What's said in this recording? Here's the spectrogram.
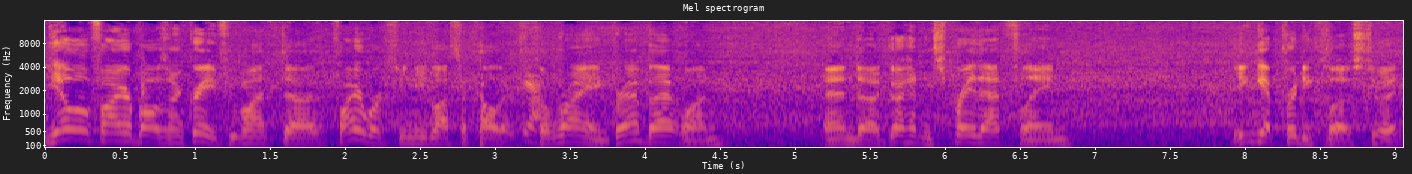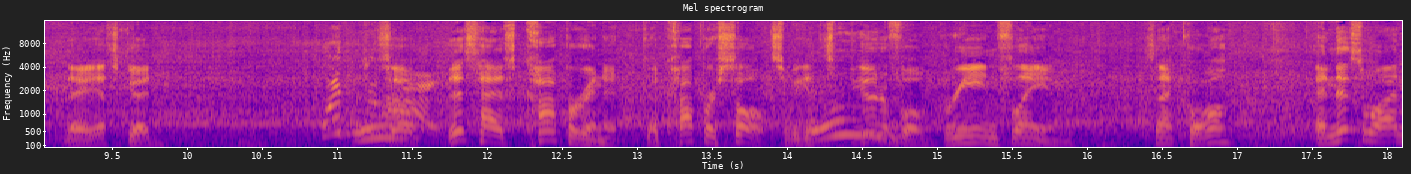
Yellow fireballs aren't great. If you want uh, fireworks, you need lots of colors. Yeah. So Ryan, grab that one and uh, go ahead and spray that flame. You can get pretty close to it. There, that's good. Fourth of So July. this has copper in it, a copper salt. So we get this Ooh. beautiful green flame. Isn't that cool? And this one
